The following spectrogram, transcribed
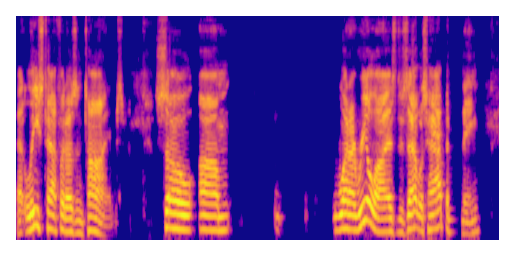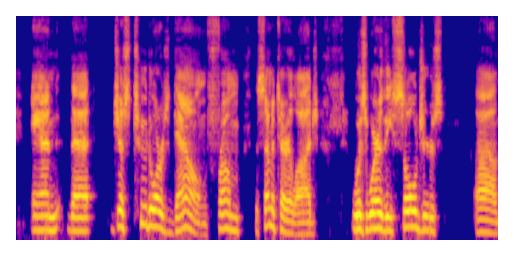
at least half a dozen times. So um, what I realized is that was happening, and that just two doors down from the cemetery lodge was where the soldiers' uh,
